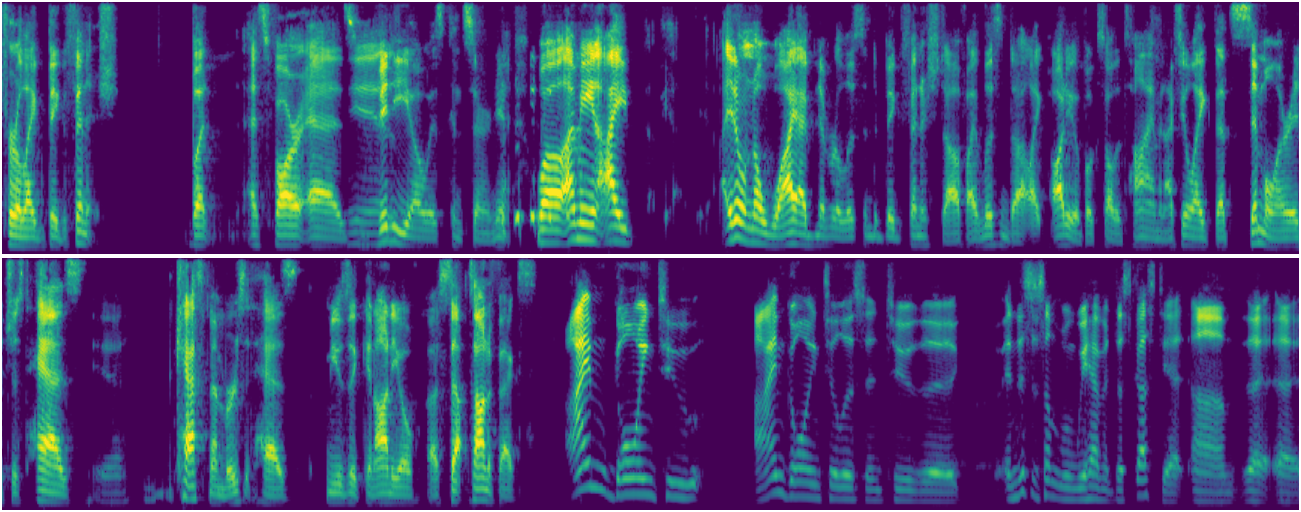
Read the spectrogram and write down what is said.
for like Big Finish. But as far as Yeah. video is concerned, yeah. well, I mean, I I don't know why I've never listened to Big Finish stuff. I listen to like audiobooks all the time, and I feel like that's similar. It just has Yeah, cast members. It has music and audio uh, sound effects. I'm going to I'm going to listen to the and this is something we haven't discussed yet. Um, that uh,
